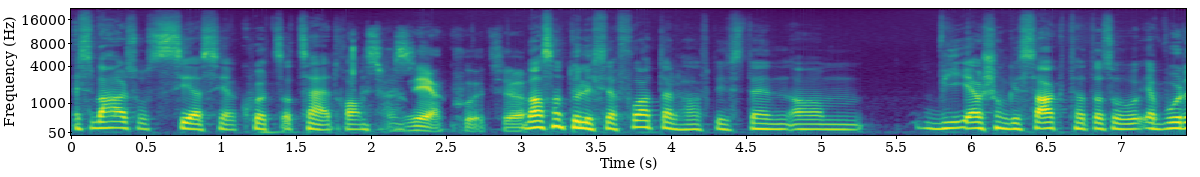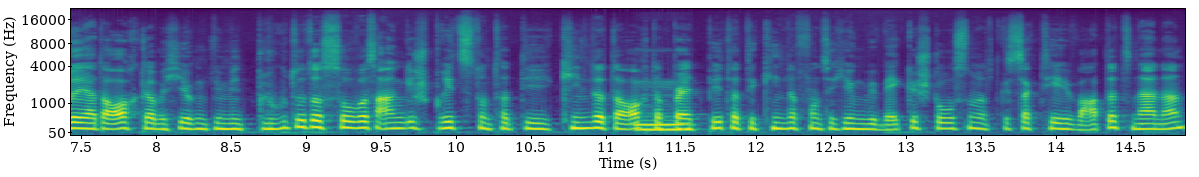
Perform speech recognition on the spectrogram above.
Es war also sehr, sehr kurzer Zeitraum. Das war sehr kurz, ja. Was natürlich sehr vorteilhaft ist, denn ähm, wie er schon gesagt hat, also er wurde ja da auch, glaube ich, irgendwie mit Blut oder sowas angespritzt und hat die Kinder da auch, der Mhm. Brad Pitt hat die Kinder von sich irgendwie weggestoßen und hat gesagt, hey, wartet, nein, nein,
